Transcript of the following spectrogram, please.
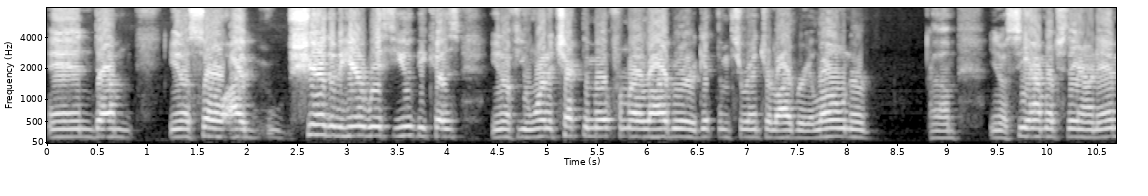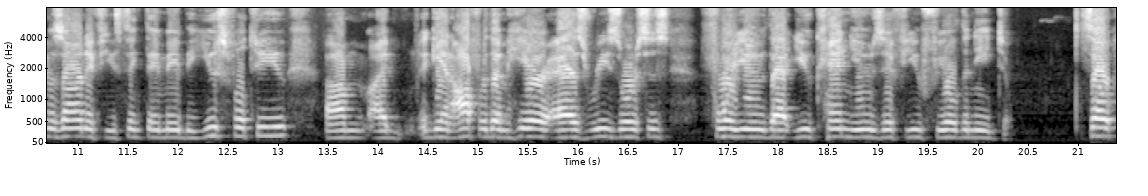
and um, you know so I share them here with you because you know if you want to check them out from our library or get them through interlibrary loan or um, you know, see how much they are on Amazon if you think they may be useful to you. Um, I, again, offer them here as resources for you that you can use if you feel the need to. So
